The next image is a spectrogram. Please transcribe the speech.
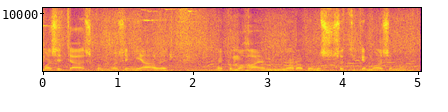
може тяжко, може ні, але ми допомагаємо, ми робимо, що тільки можемо.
